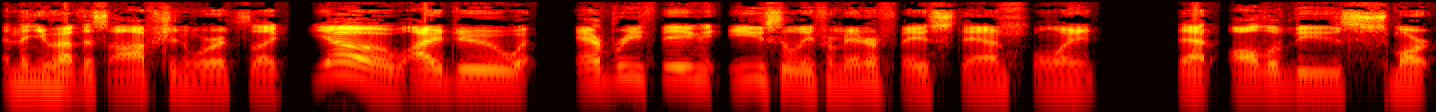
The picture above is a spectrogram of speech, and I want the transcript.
and then you have this option where it's like, yo, I do everything easily from interface standpoint that all of these smart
